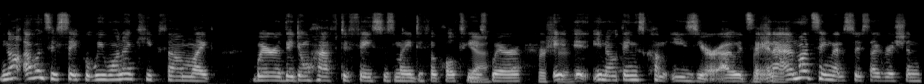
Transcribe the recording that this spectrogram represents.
not I wouldn't say safe, but we want to keep them like where they don't have to face as many difficulties Yeah, where sure. it, it, you know things come easier i would say For and. I, i'm not saying that segregation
